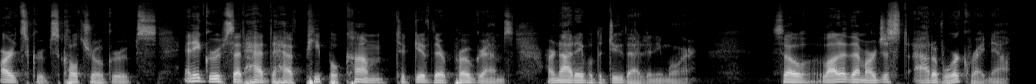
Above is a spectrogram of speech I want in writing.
Arts groups, cultural groups, any groups that had to have people come to give their programs are not able to do that anymore. So a lot of them are just out of work right now.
